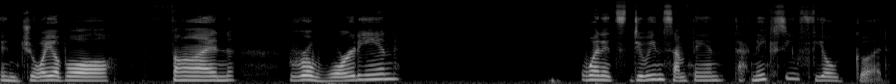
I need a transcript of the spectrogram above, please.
enjoyable, fun, rewarding when it's doing something that makes you feel good.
